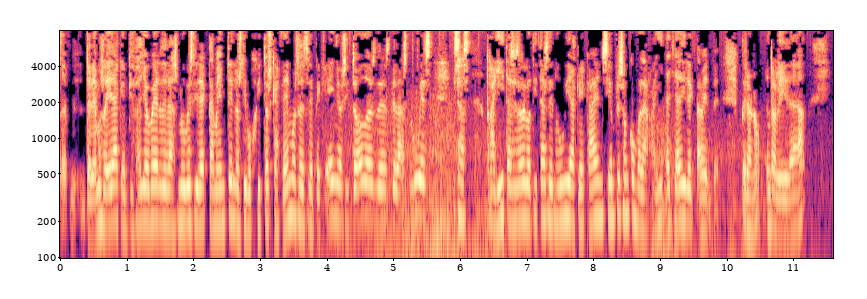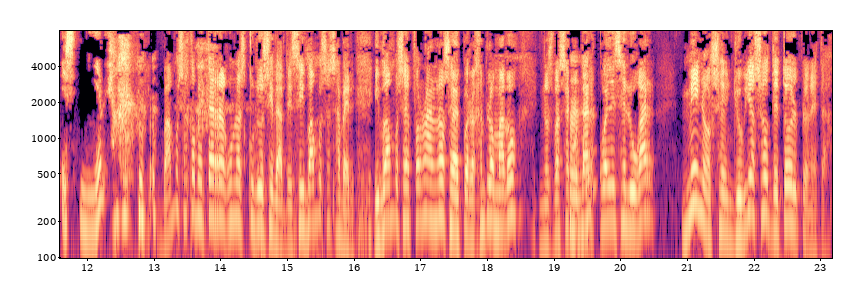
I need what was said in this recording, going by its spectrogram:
eh, tenemos la idea que empieza a llover de las nubes directamente en los dibujitos que hacemos desde pequeños y todos, desde las nubes, esas rayitas, esas gotitas de lluvia que caen siempre son como las rayitas ya directamente. Pero no, en realidad es nieve. Vamos a comentar algunas curiosidades y vamos a saber, y vamos a informarnos, eh, por ejemplo, Amado, nos vas a contar cuál es el lugar menos lluvioso de todo el planeta.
